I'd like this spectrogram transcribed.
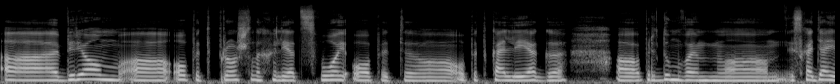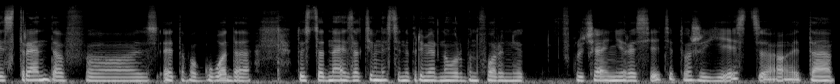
А, Берем а, опыт прошлых лет, свой опыт, а, опыт коллег, а, придумываем, исходя из трендов с этого года. То есть одна из активностей, например, на Urban форуме включая нейросети, тоже есть. Это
